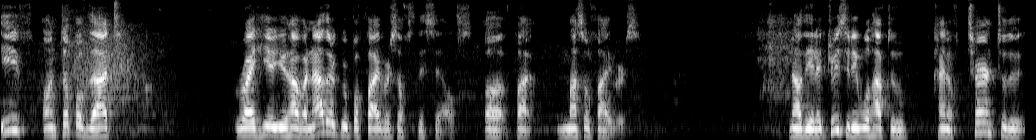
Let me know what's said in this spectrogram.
if on top of that, right here you have another group of fibers of the cells, uh, fi muscle fibers. Now the electricity will have to kind of turn to the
